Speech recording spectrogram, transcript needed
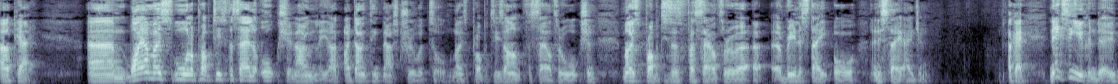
Okay. Um, why are most smaller properties for sale at auction only? I, I, don't think that's true at all. Most properties aren't for sale through auction. Most properties are for sale through a, a, a real estate or an estate agent. Okay, next thing you can do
